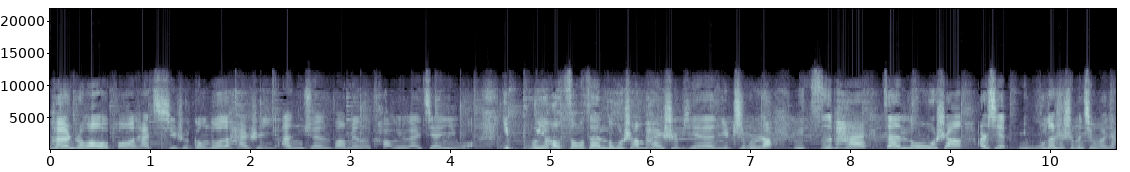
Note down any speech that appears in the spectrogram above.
拍完之后，我朋友他其实更多的还是以安全方面的考虑来建议我：你不要走在路上拍视频。你知不知道，你自拍在路上，而且你无论是什么情况下，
